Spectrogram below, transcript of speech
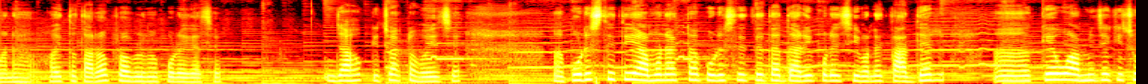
মানে হয়তো তারাও প্রবলেমে পড়ে গেছে। যা হোক, কিছু একটা হয়েছে। পরিস্থিতি এমন একটা পরিস্থিতিতে তার দাঁড়িয়ে পড়েছি মানে তাদের কেউ আমি যে কিছু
